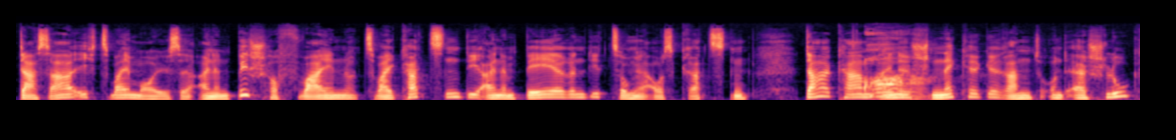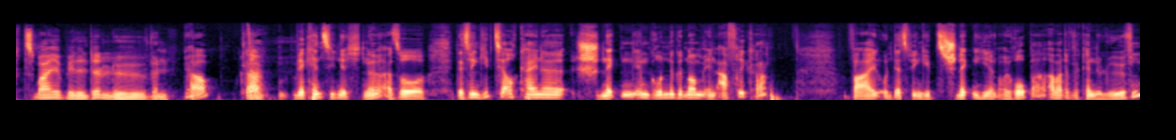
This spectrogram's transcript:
Da sah ich zwei Mäuse, einen Bischofwein, zwei Katzen, die einem Bären die Zunge auskratzten. Da kam eine Schnecke gerannt und erschlug zwei wilde Löwen. Ja, klar. Wer kennt sie nicht? Ne? Also deswegen gibt es ja auch keine Schnecken im Grunde genommen in Afrika. Weil, und deswegen gibt es Schnecken hier in Europa, aber dafür keine Löwen,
